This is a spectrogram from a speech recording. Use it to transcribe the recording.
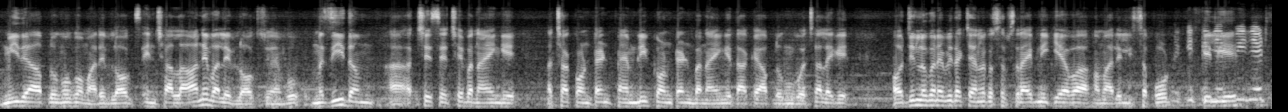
उम्मीद है आप लोगों को हमारे व्लॉग्स इंशाल्लाह आने वाले व्लॉग्स जो हैं वो मज़ीद हम अच्छे से अच्छे बनाएँगे। अच्छा कंटेंट फैमिली कंटेंट बनाएँगे ताकि आप लोगों को अच्छा लगे। और जिन लोगों ने अभी तक चैनल को सब्सक्राइब नहीं किया हुआ हमारे लिए सपोर्ट के लिए। पीनट्स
